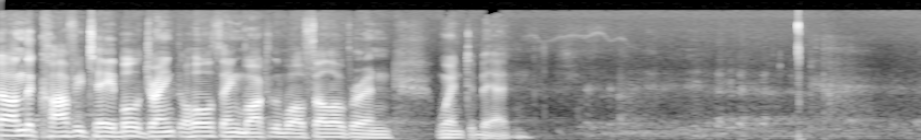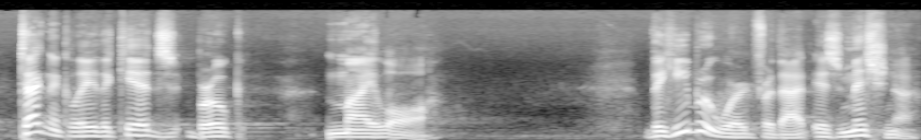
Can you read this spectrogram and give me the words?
on the coffee table, drank the whole thing, walked to the wall, fell over, and went to bed. Technically, the kids broke my law. The Hebrew word for that is Mishnah.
